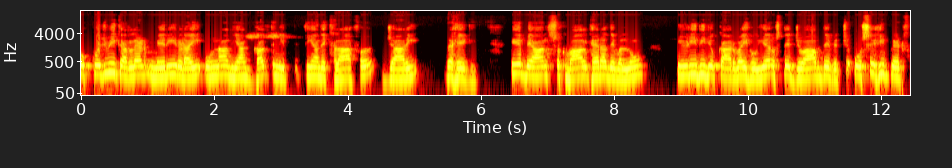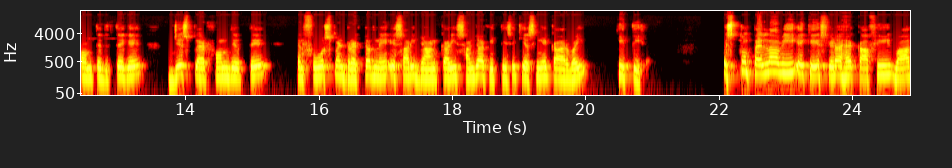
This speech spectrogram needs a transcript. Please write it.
ਉਹ ਕੁਝ ਵੀ ਕਰ ਲੈਣ, ਮੇਰੀ ਲੜਾਈ ਉਹਨਾਂ ਦੀਆਂ ਗਲਤ ਨੀਤੀਆਂ ਦੇ ਖਿਲਾਫ ਜਾਰੀ ਰਹੇਗੀ। ਇਹ ਬਿਆਨ ਸੁਖਬਾਲ ਖਹਿਰਾ ਦੇ ਵੱਲੋਂ ਈਡੀ ਦੀ ਜੋ ਕਾਰਵਾਈ ਹੋਈ ਹੈ, ਉਸ ਦੇ ਜਵਾਬ ਦੇ ਵਿੱਚ ਉਸੇ ਹੀ ਪਲੇਟਫਾਰਮ ਤੇ ਦਿੱਤੇ ਗਏ, ਜਿਸ ਪਲੇਟਫਾਰਮ ਦੇ ਉੱਤੇ ਐਨਫੋਰਸਮੈਂਟ ਡਾਇਰੈਕਟਰ ਨੇ ਇਹ ਸਾਰੀ ਜਾਣਕਾਰੀ ਸਾਂਝਾ ਕੀਤੀ ਸੀ ਕਿ ਅਸੀਂ ਇਹ ਕਾਰਵਾਈ ਕੀਤੀ ਹੈ। ਇਸ ਤੋਂ ਪਹਿਲਾਂ ਵੀ ਇਹ ਕੇਸ ਜਿਹੜਾ ਹੈ ਕਾਫੀ ਵਾਰ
